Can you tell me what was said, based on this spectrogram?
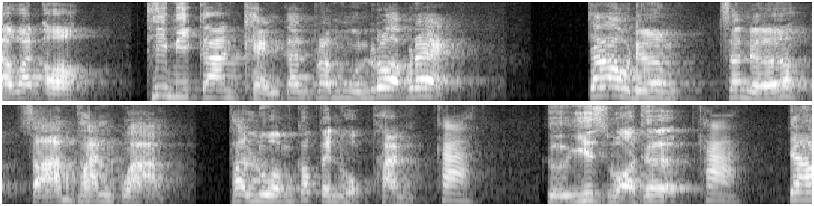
ตะวันออกที่มีการแข่งกันประมูลรอบแรก เจ้าเดิมเสนอ 3,000 กว่า ถ้ารวมก็เป็น 6,000ค่ะ คือ East Water ค่ะ เจ้า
